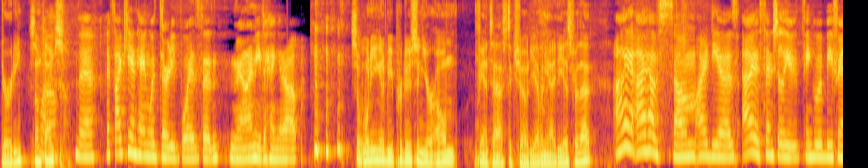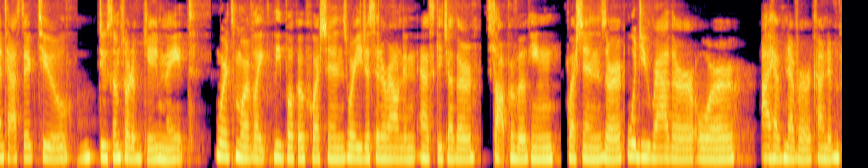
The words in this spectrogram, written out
Dirty sometimes. Well, yeah. If I can't hang with dirty boys, then yeah, I need to hang it up. So when are you going to be producing your own fantastic show? Do you have any ideas for that? I, I have some ideas. I essentially think it would be fantastic to do some sort of game night where it's more of like the book of questions where you just sit around and ask each other thought provoking questions or would you rather or I have never kind of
